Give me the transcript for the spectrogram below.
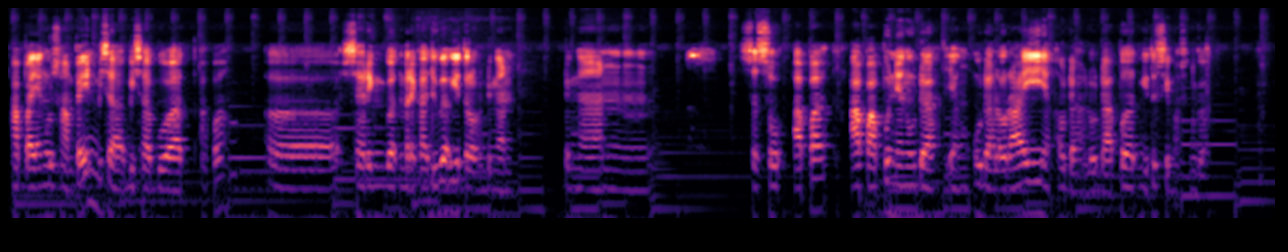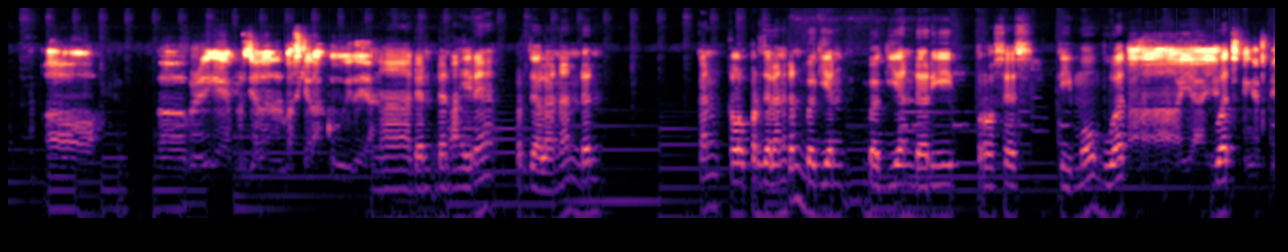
apa yang lu sampein bisa bisa buat apa eh, sharing buat mereka juga gitu loh. Dengan dengan sesu apa apa pun yang udah yang udah lo raih yang udah lo dapet gitu sih maksud gua. Oh eh, berarti kayak perjalanan basket aku gitu ya? Nah dan dan akhirnya perjalanan dan kan kalau perjalanan kan bagian bagian dari proses Timo buat ah ya ya Buat- ngerti ngerti.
